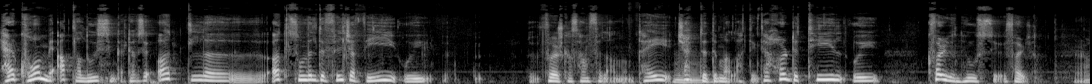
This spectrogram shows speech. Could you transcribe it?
her kom i alla løsninger, det vil si, öll, öll som ville fylja vi og førska samfellene, de kjøpte mm. dimmalatting. De hørte til i kvarjon huset i førjen. Ja.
